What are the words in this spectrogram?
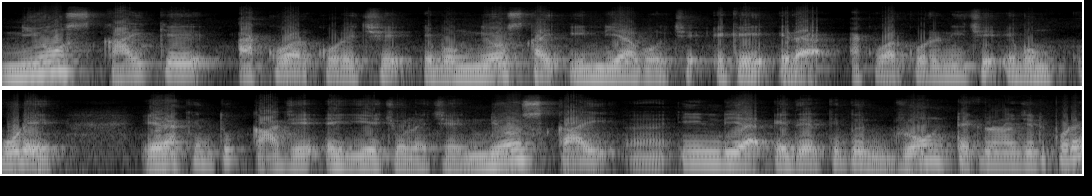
নিও স্কাইকে অ্যাকোয়ার করেছে এবং নিও স্কাই ইন্ডিয়া বলছে। একে এরা অ্যাকোয়ার করে নিয়েছে এবং করে এরা কিন্তু কাজে এগিয়ে চলেছে। নিউ স্কাই ইন্ডিয়া এদের কিন্তু ড্রোন টেকনোলজির উপরে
